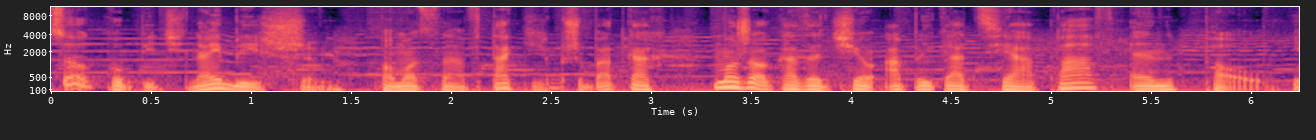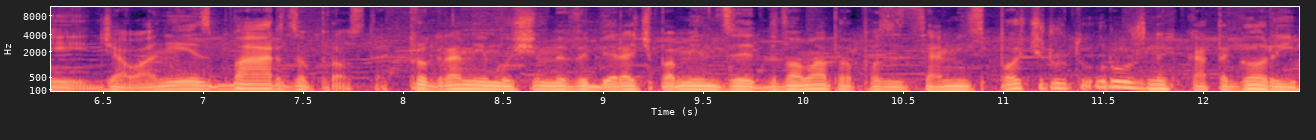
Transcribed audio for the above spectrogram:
co kupić najbliższym. Pomocna w takich przypadkach może okazać się aplikacja Puff Pow. Jej działanie jest bardzo proste. W programie musimy wybierać pomiędzy dwoma propozycjami spośród różnych kategorii.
